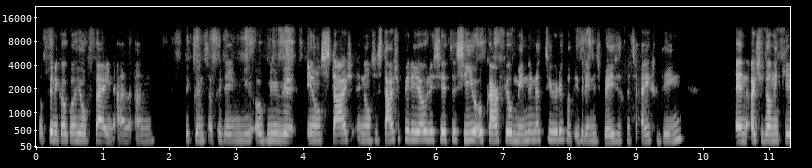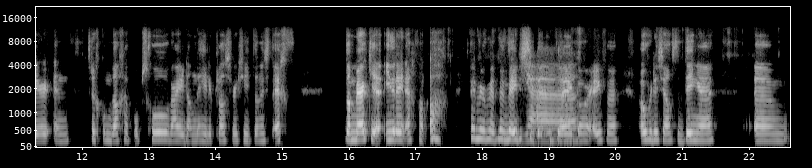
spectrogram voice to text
dat vind ik ook wel heel fijn aan, aan de kunstacademie nu. Ook nu we in, ons stage, in onze stageperiode zitten, zie je elkaar veel minder natuurlijk. Want iedereen is bezig met zijn eigen ding. En als je dan een keer een terugkomdag hebt op school, waar je dan de hele klas weer ziet, dan is het echt. Dan merk je iedereen echt van, oh, ik ben weer met mijn medestudenten. Ik kan weer even over dezelfde dingen um,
